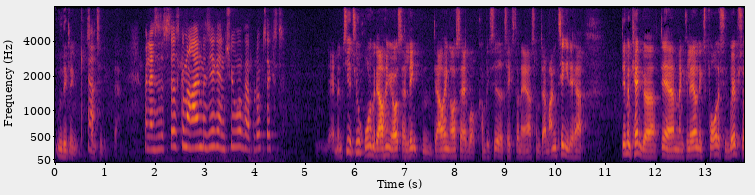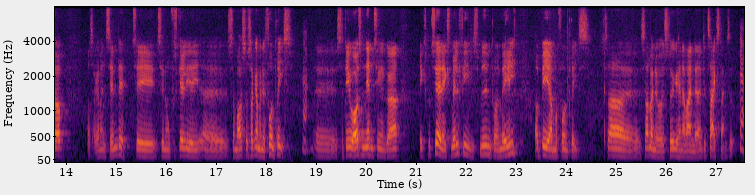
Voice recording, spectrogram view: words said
udvikling ja. samtidig. Ja. Men altså, så skal man regne med cirka en 20 per produkttekst? Ja, men 10-20 kroner, men det afhænger også af længden. Det afhænger også af, hvor komplicerede teksterne er. Så der er mange ting i det her. Det man kan gøre, det er, at man kan lave en eksport af sin webshop, og så kan man sende det til, til nogle forskellige, øh, som også, og så kan man jo få en pris. Ja. Øh, så det er jo også en nem ting at gøre. Eksportere en XML-fil, smide den på en mail, og bede om at få en pris. Så, øh, så er man jo et stykke hen ad vejen der. Det tager ikke så lang tid. Ja,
